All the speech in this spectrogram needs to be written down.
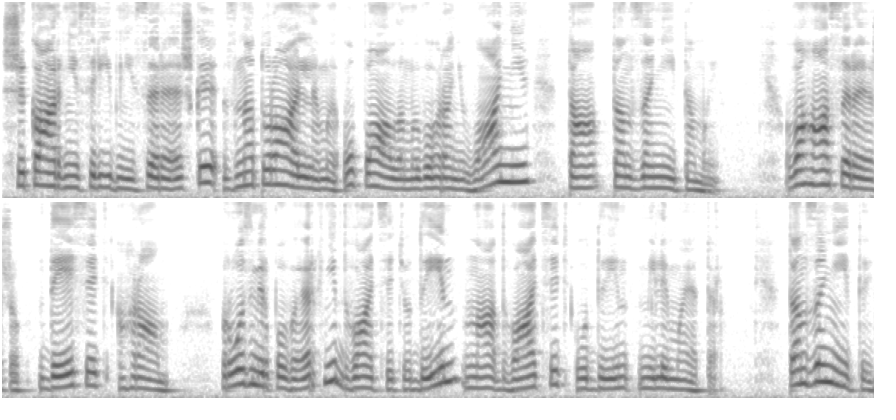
Шикарні срібні сережки з натуральними опалами в огранюванні та танзанітами. Вага сережок 10 грам. Розмір поверхні 21 на 21 мм. Танзаніти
